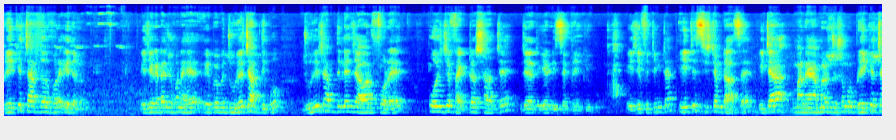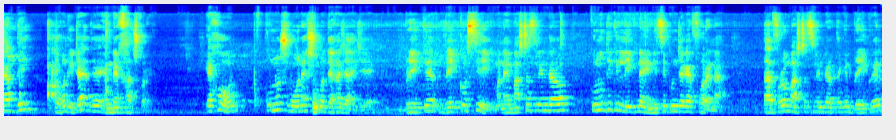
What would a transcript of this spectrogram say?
ব্রেকে চাপ দেওয়ার পরে এই দেখুন, এই জায়গাটা যখন এইভাবে জুড়ে চাপ দিব, জুড়ে চাপ দিলে যাওয়ার পরে ওই যে ফাইভটার সাহায্যে যে নিচে ব্রেক দিব। এই যে ফিটিংটা এই যে সিস্টেমটা আছে, এটা মানে আমরা যে সময় ব্রেকে চাপ দিই, তখন এটা যে এমনি কাজ করে। এখন কোনো সময় অনেক সময় দেখা যায় যে ব্রেকে ব্রেক করছি মানে মাস্টার সিলিন্ডারও কোনো দিকে লিক নাই, নিচে কোন জায়গায় পড়ে না। তারপরেও মাস্টার সিলিন্ডার থেকে ব্রেক ওয়েল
